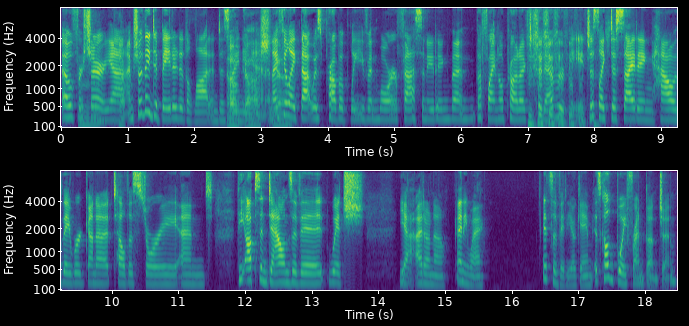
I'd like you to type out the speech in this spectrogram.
Oh, for sure. Yeah. I'm sure they debated it a lot in designing gosh, it. And I feel like that was probably even more fascinating than the final product could ever be. Just like deciding how they were going to tell the story and the ups and downs of it, which, yeah, I don't know. Anyway, it's a video game. It's called Boyfriend Dungeon.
